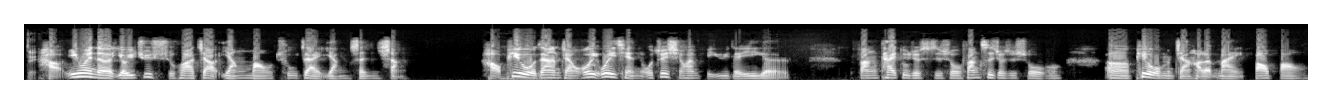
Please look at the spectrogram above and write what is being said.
对，好，因为呢，有一句俗话叫“羊毛出在羊身上”。好，譬如我这样讲，我我以前我最喜欢比喻的一个方态度就是说，方式就是说。呃，譬如我们讲好了，买包包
